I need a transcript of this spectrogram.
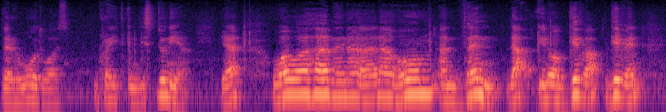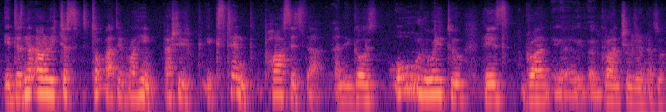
The reward was great in this dunya. Yeah? وَوَهَبْنَا لَهُمْ And then that, you know, give up, given, it does not only just stop at Ibrahim, actually extend, passes that, and it goes all the way to his grand, uh, grandchildren as well.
